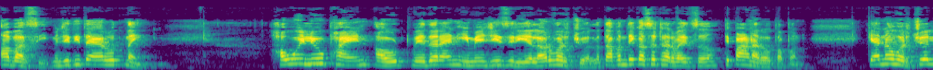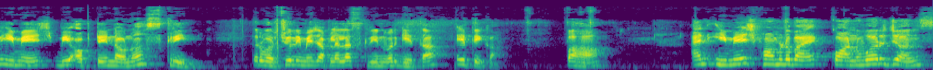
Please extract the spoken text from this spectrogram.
आभासी म्हणजे ती तयार होत नाही. How will you find out whether and image is real or virtual आता आपण ते कसं ठरवायचं? ते पाहणार आहोत आपण. Can a virtual image be obtain on a screen तर व्हर्च्युअल इमेज आपल्याला स्क्रीनवर घेता येते का? पहा. And image formed by convergence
